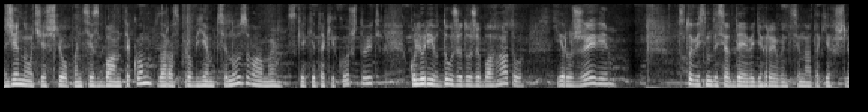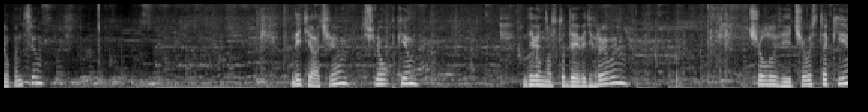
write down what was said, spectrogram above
Жіночі шльопанці з бантиком. Зараз проб'ємо ціну з вами, скільки такі коштують. Кольорів дуже-дуже багато і рожеві. 189 гривень ціна таких шльопанців. Дитячі шльопки. 99 гривень. Чоловічі ось такі.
